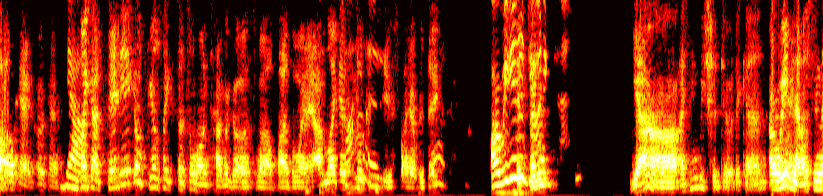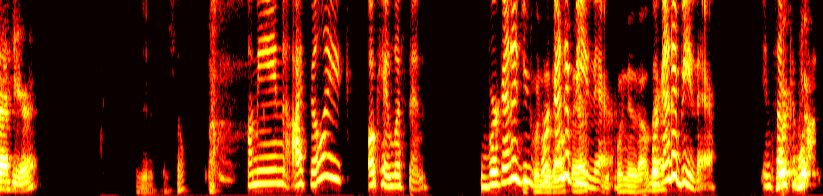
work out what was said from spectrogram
Oh, okay, okay. Yeah. Oh my God, San Diego feels like such a long time ago as well. By the way, I'm like I'm still confused by everything. Are we gonna It's do been it again? Yeah, I think we should do it again. Are we announcing that here? Is it official? I mean, I feel like okay, listen. We're gonna do we're gonna out be You there. putting it out We're gonna be there in some We're- we're- capacity.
